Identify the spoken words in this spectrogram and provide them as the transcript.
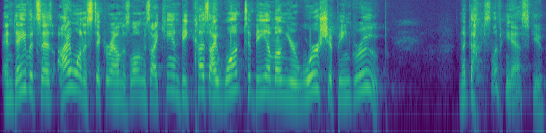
And David says, I want to stick around as long as I can because I want to be among your worshiping group. Now, guys, let me ask you.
